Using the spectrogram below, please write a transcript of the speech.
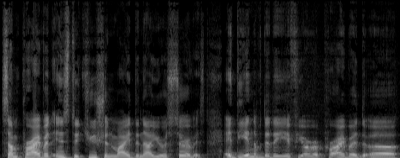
Some private institution might deny your service. At the end of the day, if you are a private uh,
